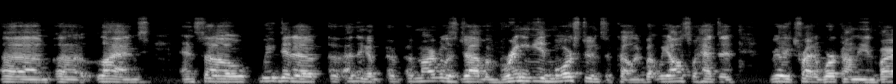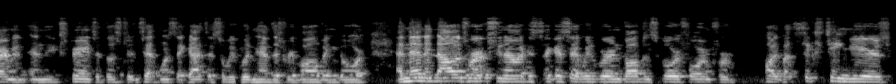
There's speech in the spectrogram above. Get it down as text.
um, uh, lives. And so we did a, a I think, a, a, marvelous job of bringing in more students of color, but we also had to really try to work on the environment and the experience that those students had once they got there, so we wouldn't have this revolving door. And then at Knowledge Works, you know, like like I said, we were involved in school reform for probably about 16 years.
